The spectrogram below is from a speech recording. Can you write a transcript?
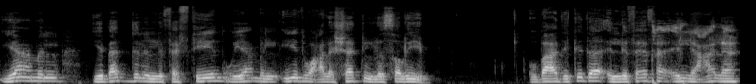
يعمل يبدل اللفافتين ويعمل إيده على شكل صليب. وبعد كده اللفافة اللي على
